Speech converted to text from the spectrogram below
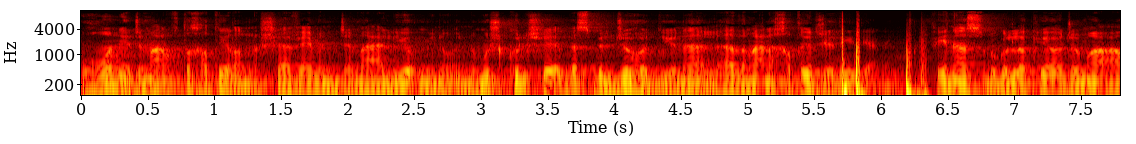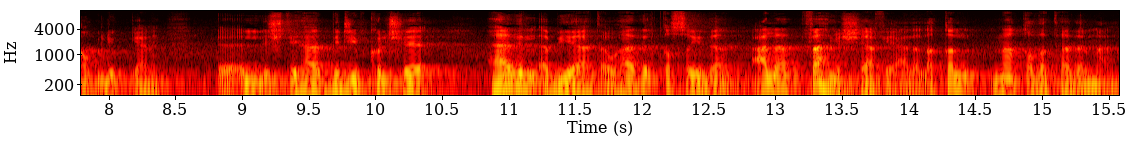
وهون يا جماعة نقطة خطيرة أنه الشافعي من الجماعة اللي يؤمنوا أنه مش كل شيء بس بالجهد ينال. هذا معنى خطير جديد يعني. في ناس بقول لك يا جماعة يعني الاجتهاد بيجيب كل شيء. هذه الأبيات أو هذه القصيدة على فهم الشافعي على الأقل ناقضت هذا المعنى.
